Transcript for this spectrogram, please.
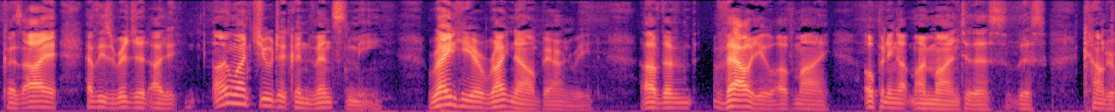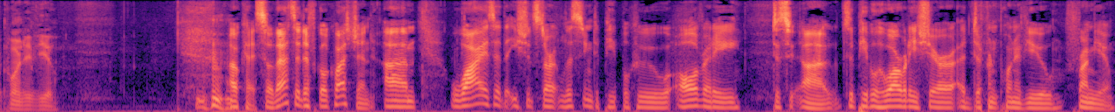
because I have these rigid. I I want you to convince me right here, right now, Baron Reed, of the value of my opening up my mind to this this counterpoint of view. okay, so that's a difficult question. Um, why is it that you should start listening to people who already dis- uh, to people who already share a different point of view from you?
